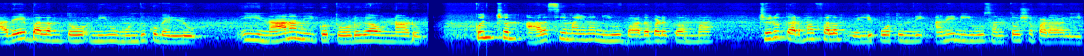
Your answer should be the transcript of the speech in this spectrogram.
అదే బలంతో నీవు ముందుకు వెళ్ళు. ఈ నాన్న నీకు తోడుగా ఉన్నాడు. కొంచెం ఆలస్యమైన నీవు బాధపడకు అమ్మా. చెడు కర్మఫలం వెళ్ళిపోతుంది అని నీవు సంతోషపడాలి.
